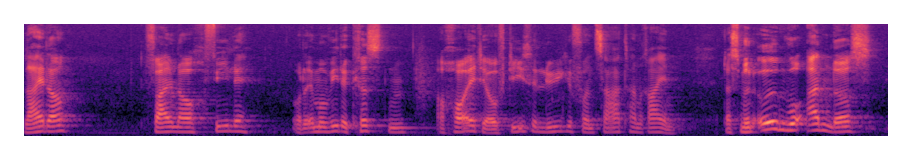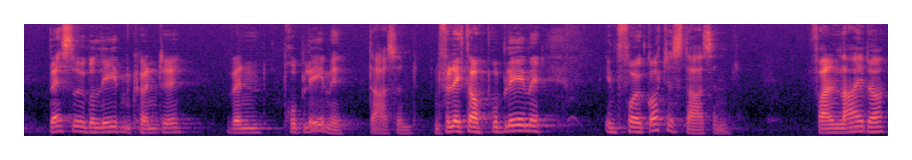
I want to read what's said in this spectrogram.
Leider fallen auch viele oder immer wieder Christen auch heute auf diese Lüge von Satan rein, dass man irgendwo anders besser überleben könnte, wenn Probleme da sind. Und vielleicht auch Probleme im Volk Gottes da sind. Fallen leider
